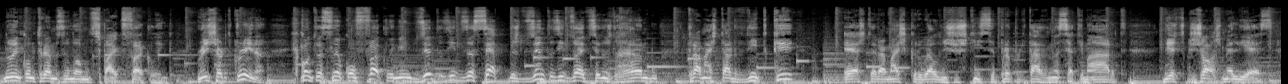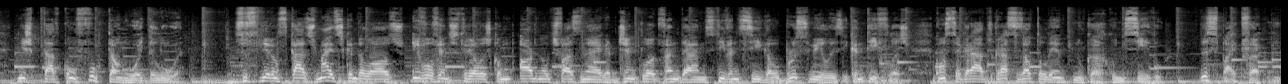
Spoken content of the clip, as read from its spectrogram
não encontramos o nome de Spike Fuckling. Richard Crenna, que contracenou com Fuckling em 217 das 218 cenas de Rambo, terá mais tarde dito que esta era a mais cruel injustiça perpetrada na sétima arte, desde que Jorge Méliès tinha espetado com um foguetão no olho da lua. Sucederam-se casos mais escandalosos envolvendo estrelas como Arnold Schwarzenegger, Jean-Claude Van Damme, Steven Seagal, Bruce Willis e Cantiflas, consagrados graças ao talento nunca reconhecido de Spike Fuckling.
